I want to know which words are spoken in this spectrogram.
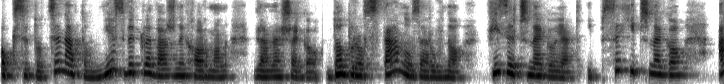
oksytocyna to niezwykle ważny hormon dla naszego dobrostanu, zarówno fizycznego, jak i psychicznego. A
